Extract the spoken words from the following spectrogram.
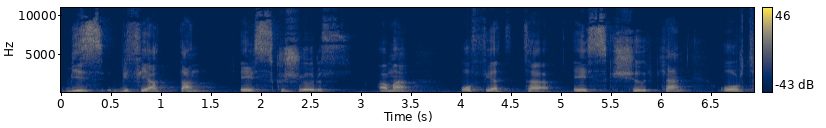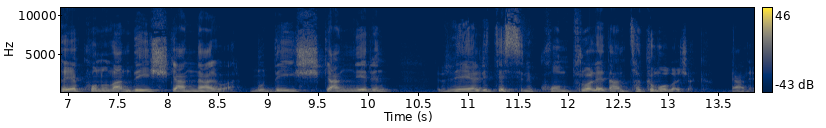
Biz bir fiyattan el sıkışıyoruz ama o fiyatta el sıkışırken ortaya konulan değişkenler var. Bu değişkenlerin realitesini kontrol eden takım olacak. Yani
